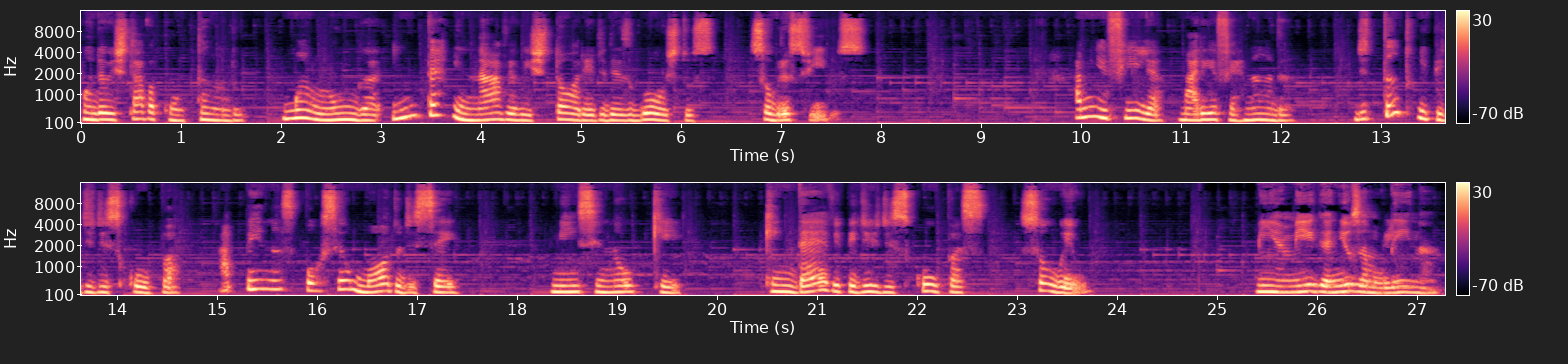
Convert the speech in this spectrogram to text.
quando eu estava contando uma longa interminável história de desgostos sobre os filhos. A minha filha, Maria Fernanda, de tanto me pedir desculpa apenas por seu modo de ser, me ensinou que quem deve pedir desculpas sou eu. Minha amiga Nilza Molina,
